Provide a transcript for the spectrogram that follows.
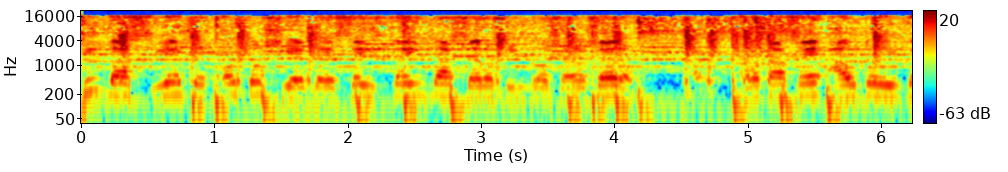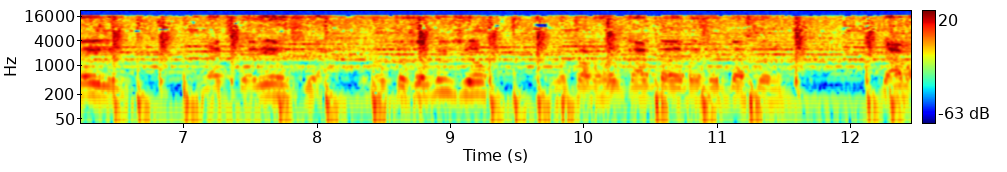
Cita 787-630-0500. JC Auto Detailing. La experiencia de nuestro servicio, nuestra mejor carta de presentación. Llama.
